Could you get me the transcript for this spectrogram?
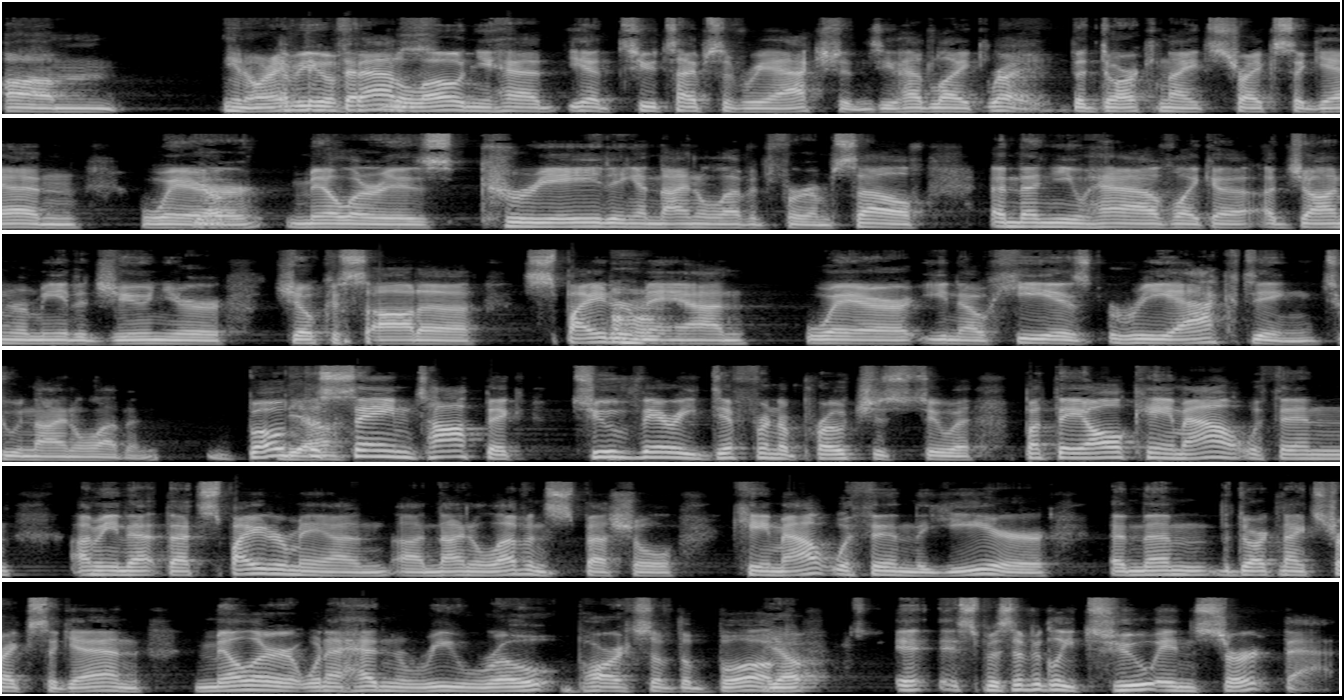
Um, you know, I, I mean, with that, that was, alone, you had you had two types of reactions. You had like right. the Dark Knight Strikes Again, where yep. Miller is creating a 9/11 for himself, and then you have like a, a John Romita Jr., Joe Quesada, Spider Man, uh-huh. where you know he is reacting to a 9/11 both yeah. the same topic two very different approaches to it but they all came out within i mean that that spider-man uh, 9-11 special came out within the year and then the dark knight strikes again miller went ahead and rewrote parts of the book yep. it, it specifically to insert that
